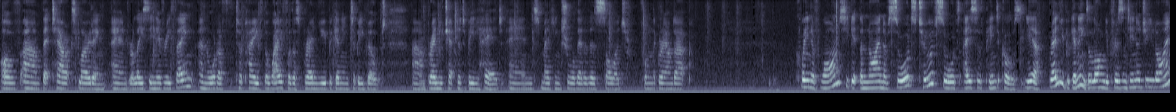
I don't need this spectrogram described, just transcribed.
of um, that tower exploding and releasing everything in order to pave the way for this brand new beginning to be built. Um, brand new chapter to be had and making sure that it is solid from the ground up. Queen of Wands, you get the Nine of Swords, Two of Swords, Ace of Pentacles. Yeah, brand new beginnings along your present energy line.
